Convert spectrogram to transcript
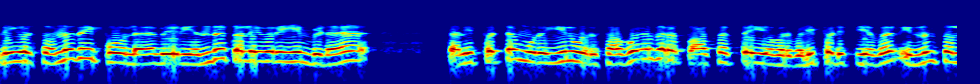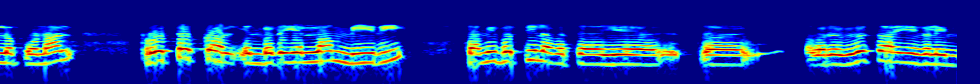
நீங்கள் சொன்னதை போல வேறு எந்த தலைவரையும் விட தனிப்பட்ட முறையில் ஒரு சகோதர பாசத்தை அவர் வெளிப்படுத்தியவர். இன்னும் சொல்ல போனால் புரோட்டோகால் என்பதையெல்லாம் மீறி சமீபத்தில் அவர் அவர் விவசாயிகளின்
